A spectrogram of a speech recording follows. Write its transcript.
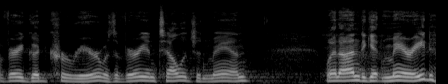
a very good career, was a very intelligent man. Went on to get married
